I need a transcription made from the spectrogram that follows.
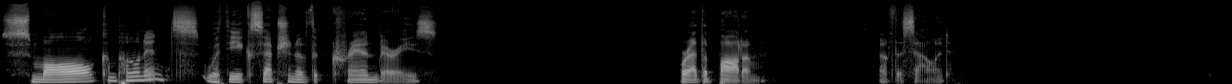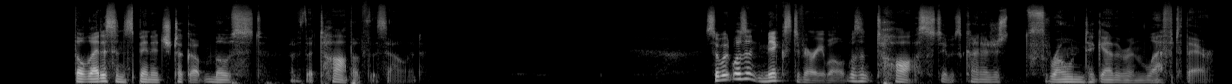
small components, with the exception of the cranberries, were at the bottom of the salad. The lettuce and spinach took up most of the top of the salad. So it wasn't mixed very well. It wasn't tossed. It was kind of just thrown together and left there.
